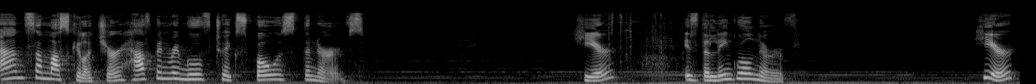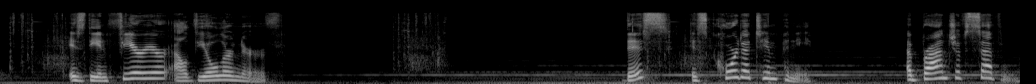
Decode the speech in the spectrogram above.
and some musculature have been removed to expose the nerves. Here is the lingual nerve. Here is the inferior alveolar nerve. This is chorda tympani, a branch of seven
